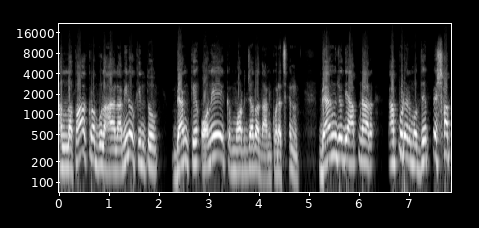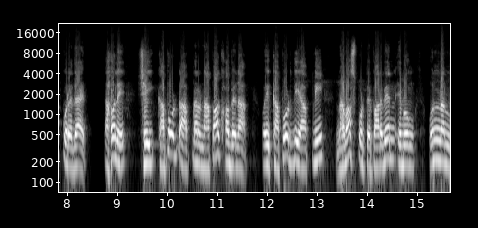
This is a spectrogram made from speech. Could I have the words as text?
আল্লাহ পাক রব্বুল আলমিনও কিন্তু ব্যাংকে অনেক মর্যাদা দান করেছেন। ব্যাংক যদি আপনার কাপড়ের মধ্যে পেশাব করে দেয়, তাহলে সেই কাপড়টা আপনার নাপাক হবে না। ওই কাপড় দিয়ে আপনি নামাজ পড়তে পারবেন এবং অন্যান্য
